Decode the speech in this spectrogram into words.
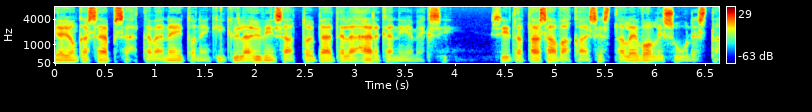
ja jonka säpsähtävä neitonenkin kyllä hyvin saattoi päätellä härkäniemeksi, siitä tasavakaisesta levollisuudesta,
